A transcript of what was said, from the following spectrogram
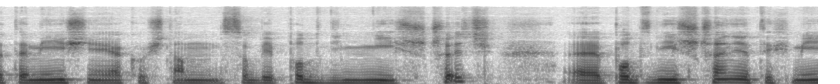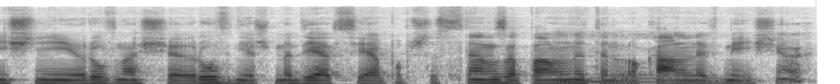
e, te mięśnie jakoś tam sobie podniszczyć. E, Podniszczenie tych mięśni równa się również mediacja poprzez stan zapalny, Mhm. ten lokalny w mięśniach.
